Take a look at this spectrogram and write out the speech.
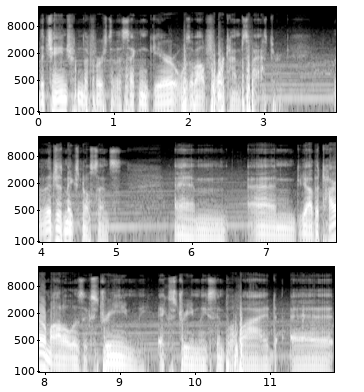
the change from the first to the second gear was about four times faster. That just makes no sense. And and yeah, the tire model is extremely, extremely simplified. Uh,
